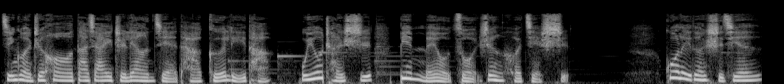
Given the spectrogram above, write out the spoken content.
尽管之后大家一直谅解他、隔离他，无忧禅师并没有做任何解释。过了一段时间，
